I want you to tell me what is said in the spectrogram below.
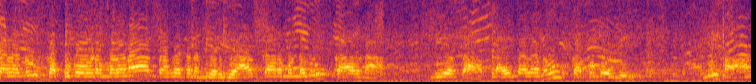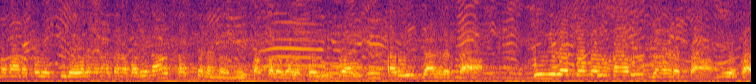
పైటలను కప్పుకోవడం వలన దొంగతనం జరిగే ఆస్కారం ఉండదు కావున మీ యొక్క పైటలను కప్పుకోండి. మీకు అనుమానపు వ్యక్తులు ఎవరైనా కనబడినా తక్షణమే మీ పక్కన గల పోలీసు వారికి మరియు జాగ్రత్త. టూ వీలర్ దొంగలు ఉన్నారు జాగ్రత్త. మీ యొక్క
